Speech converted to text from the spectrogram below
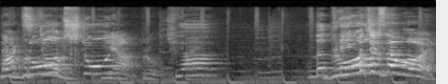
That What brooch stone. Yeah, brooch. Yeah. The Brooch was- is the word.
